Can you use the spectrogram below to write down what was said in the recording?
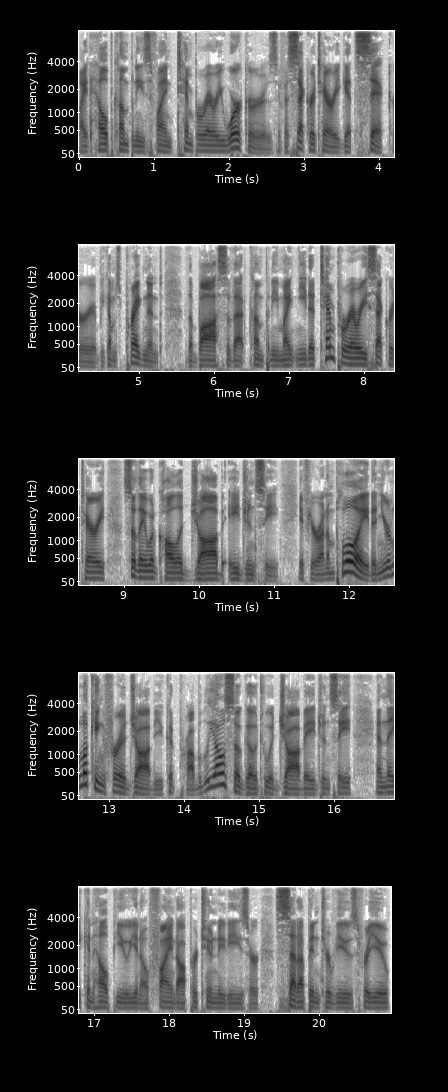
might help companies find temporary workers. If a secretary gets sick or becomes pregnant, the boss of that company might need a temporary secretary, so they would call a job agency. If you're unemployed and you're looking for a job, you could probably also go to a job agency and they can help you, you know, find opportunities or set up interviews for you.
